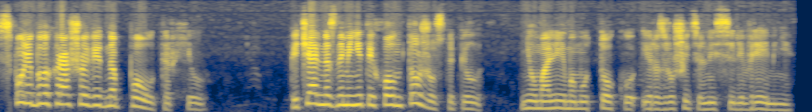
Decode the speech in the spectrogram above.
С поля было хорошо видно Полтерхилл. Печально знаменитый холм тоже уступил неумолимому току и разрушительной силе времени.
